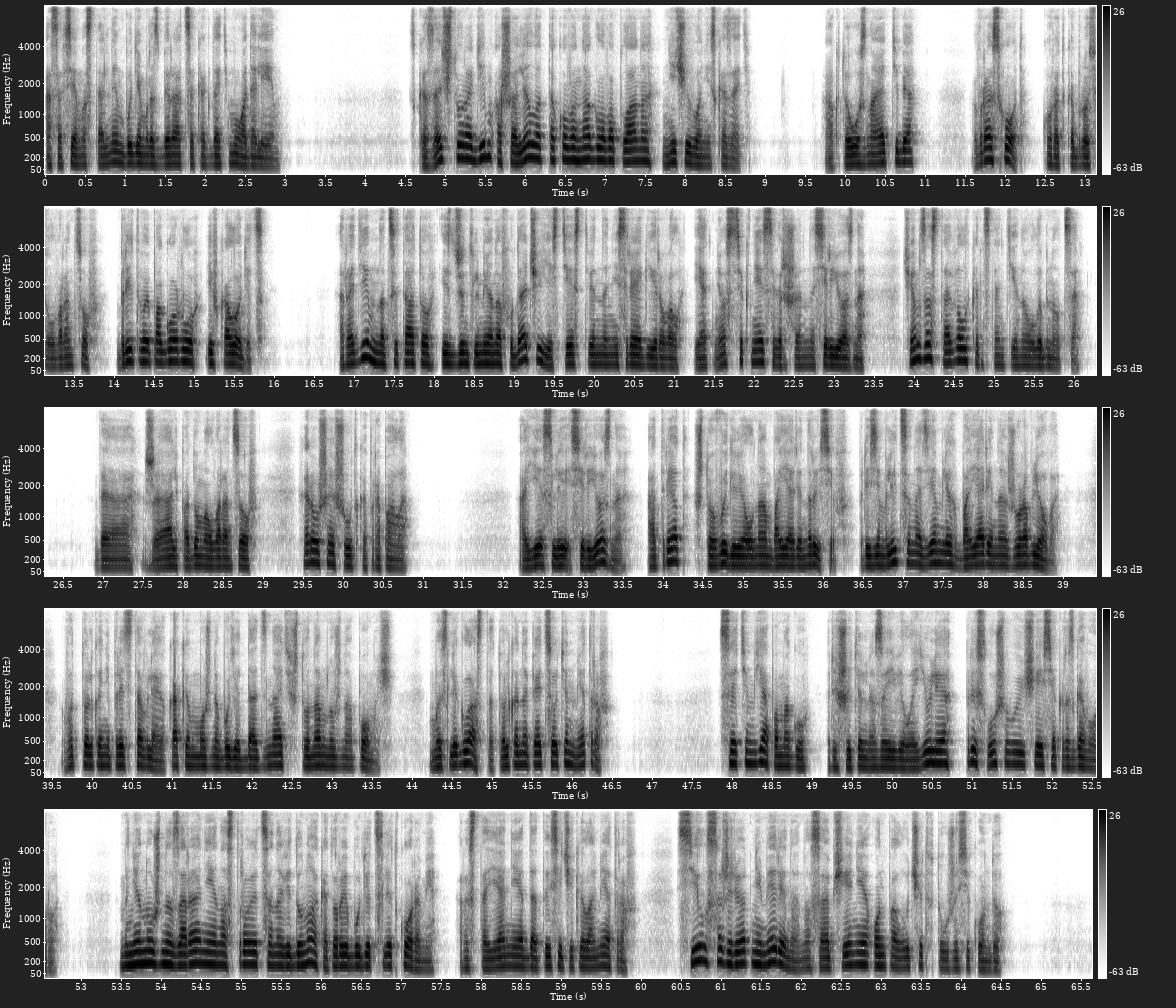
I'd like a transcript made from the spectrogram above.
А со всем остальным будем разбираться, когда тьму одолеем. Сказать, что Радим ошалел от такого наглого плана, ничего не сказать. «А кто узнает тебя?» «В расход», – коротко бросил Воронцов бритвой по горлу и в колодец. Радим на цитату из «Джентльменов удачи» естественно не среагировал и отнесся к ней совершенно серьезно, чем заставил Константина улыбнуться. «Да, жаль», – подумал Воронцов, – «хорошая шутка пропала». А если серьезно, отряд, что выделил нам боярин Рысев, приземлится на землях боярина Журавлева. Вот только не представляю, как им можно будет дать знать, что нам нужна помощь. Мысли глаз-то только на пять сотен метров. «С этим я помогу», – решительно заявила Юлия, прислушивающаяся к разговору. «Мне нужно заранее настроиться на ведуна, который будет с леткорами. Расстояние до тысячи километров. Сил сожрет немерено, но сообщение он получит в ту же секунду».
